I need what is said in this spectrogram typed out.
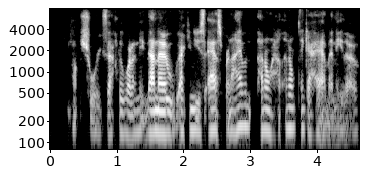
not sure exactly what I need. I know I can use aspirin. I haven't. I don't. I don't think I have any though.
